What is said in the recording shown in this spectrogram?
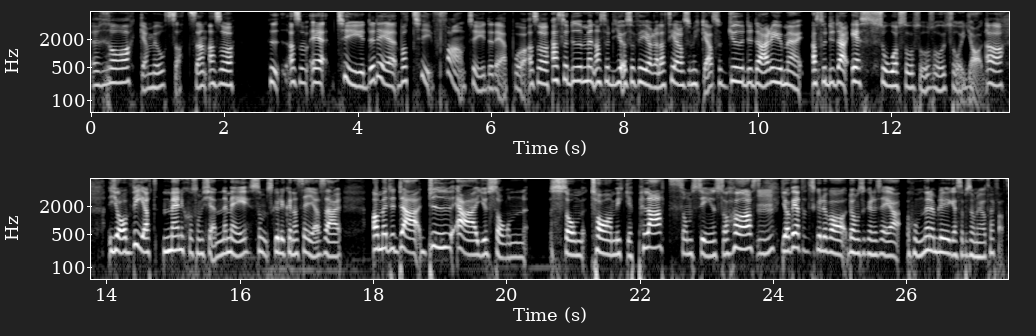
raka motsatsen, alltså hur, alltså är, tyder det, vad ty, fan tyder det på? Alltså Alltså du men alltså Sofia jag relaterar så mycket, alltså gud det där är ju med, alltså det där är så så så så så jag. ja, Jag vet människor som känner mig som skulle kunna säga så här: ja men det där, du är ju sån som tar mycket plats, som syns och hörs. mm, Jag vet att det skulle vara de som kunde säga hon är den blygaste personen jag har träffat.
